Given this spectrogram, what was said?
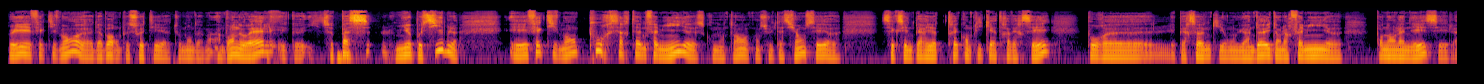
Oui, effectivement. Euh, d'abord, on peut souhaiter à tout le monde un, bon Noël et qu'il se passe le mieux possible. Et effectivement, pour certaines familles, ce qu'on entend en consultation, c'est euh, c'est que c'est une période très compliquée à traverser. Pour euh, les personnes qui ont eu un deuil dans leur famille euh, pendant l'année, c'est le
